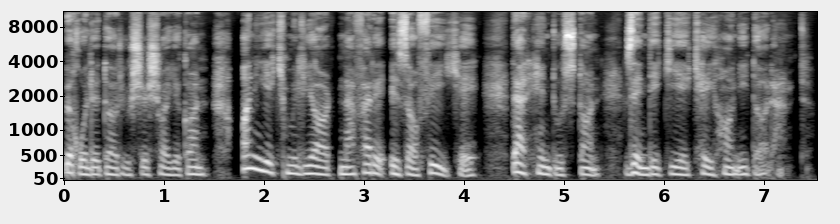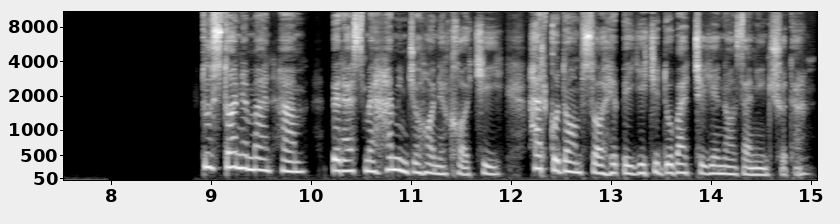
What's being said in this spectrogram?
به قول داریوش شایگان آن یک میلیارد نفر اضافه‌ای که در هندوستان زندگی کیهانی دارند. دوستان من هم به رسم همین جهان خاکی هر کدام صاحب یکی دو بچه نازنین شدند.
